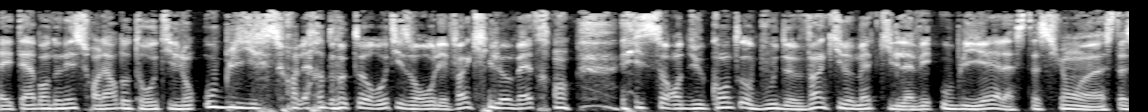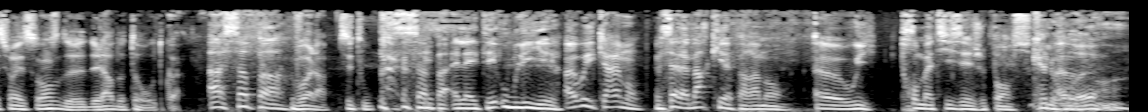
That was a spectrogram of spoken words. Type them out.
a été abandonnée sur l'aire d'autoroute. Ils l'ont oubliée sur l'aire d'autoroute. Ils ont roulé 20 km. Et ils se sont rendus compte au bout de 20 km qu'ils l'avaient oubliée à la station, euh, station essence de, de l'aire d'autoroute, quoi. Ah, sympa. Voilà, c'est tout. Sympa. Elle a été oubliée. Ah oui, carrément. Mais ça l'a marqué apparemment. Euh, oui. Traumatisée, je pense. Quelle Ah, horreur. hein.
